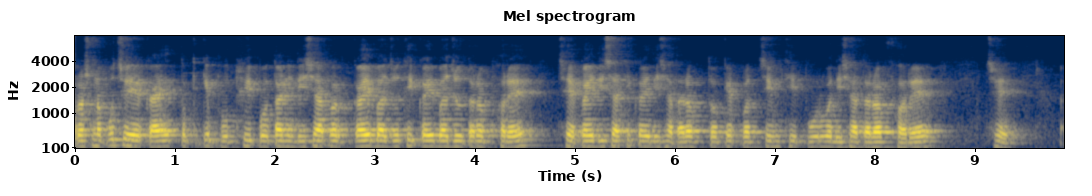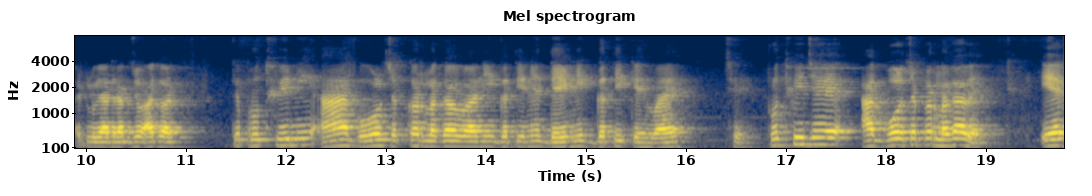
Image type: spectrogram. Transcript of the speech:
પ્રશ્ન પૂછીએ, કાંઈ તો કે પૃથ્વી પોતાની દિશા પર કઈ બાજુથી કઈ બાજુ તરફ ફરે છે? કઈ દિશાથી કઈ દિશા તરફ? તો કે પશ્ચિમથી પૂર્વ દિશા તરફ ફરે છે? એટલું યાદ રાખજો આગળ કે પૃથ્વીની આ ગોળ ચક્કર લગાવવાની ગતિને દૈનિક ગતિ કહેવાય છે. પૃથ્વી જે આ ગોળ ચક્કર લગાવે, એ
